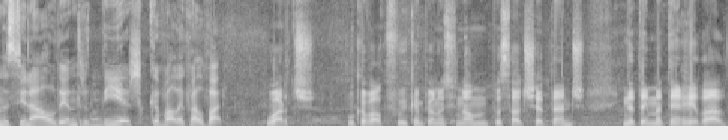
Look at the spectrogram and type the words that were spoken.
Nacional dentro de dias, que cavalo é que vai levar? O Artes, o cavalo que foi campeão nacional no passado 7 anos, ainda tem uma tenra idade,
